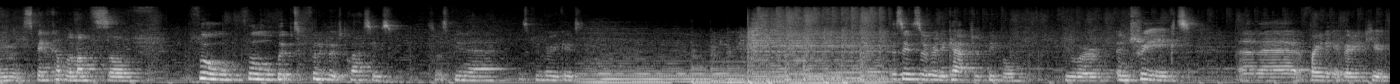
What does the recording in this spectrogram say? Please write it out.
Um, it's been a couple of months of full, full booked, fully booked classes. So it's been, uh, it's been very good. It seems to have really captured people who were intrigued and uh, finding it very cute.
